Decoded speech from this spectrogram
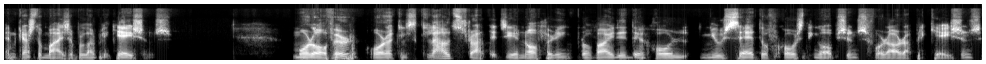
and customizable applications. Moreover, Oracle's cloud strategy and offering provided a whole new set of hosting options for our applications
